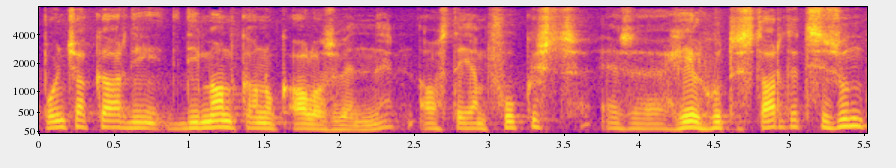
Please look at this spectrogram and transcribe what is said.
Pogacar, die, die man kan ook alles winnen. Hè. Als hij hem focust, is uh, heel goed te start dit seizoen.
